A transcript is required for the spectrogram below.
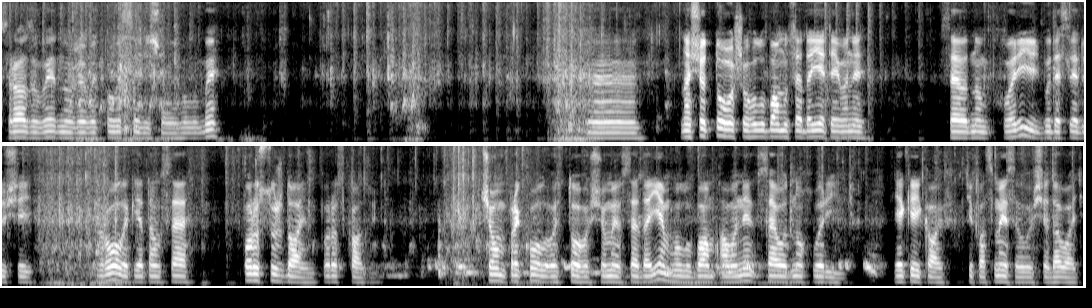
Сразу видно вже повеселішали голуби. Е, насчет того, що голубам усе даєте і вони все одно хворіють, буде слідущий ролик, я там все порозсуждаємо, порозказую. В чому прикол ось того, що ми все даємо голубам, а вони все одно хворіють. Який кайф? Типа смисл вообще давати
